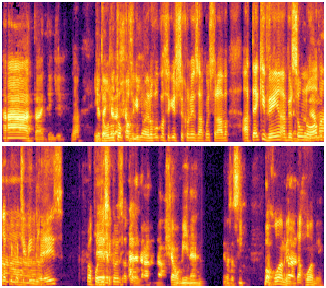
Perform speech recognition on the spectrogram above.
Ah, tá, entendi. Né? Então eu não tô conseguindo, eu não vou conseguir sincronizar com o Strava até que venha a versão um nova do aplicativo em inglês para poder é, sincronizar com ele. Da, da, Xiaomi, né? negócio assim. Bom, da uh, da Huami.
